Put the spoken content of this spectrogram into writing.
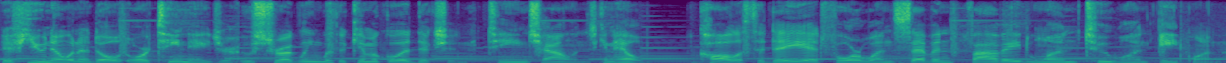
If you know an adult or teenager who's struggling with a chemical addiction, Teen Challenge can help. Call us today at 417 581 2181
